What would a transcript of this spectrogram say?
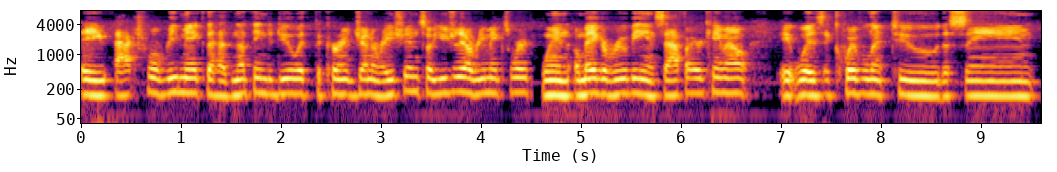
a actual remake that has nothing to do with the current generation. So usually how remakes work when Omega Ruby and Sapphire came out, it was equivalent to the same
